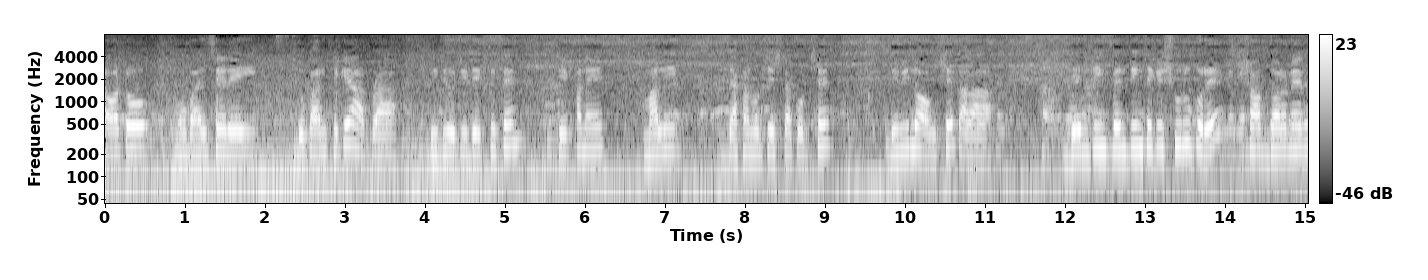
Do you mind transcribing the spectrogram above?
অটো মোবাইলসের এই দোকান থেকে আপনারা ভিডিওটি দেখতেছেন, যেখানে মালিক দেখানোর চেষ্টা করছে। বিভিন্ন অংশে তারা ডেন্টিং, পেন্টিং থেকে শুরু করে সব ধরনের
